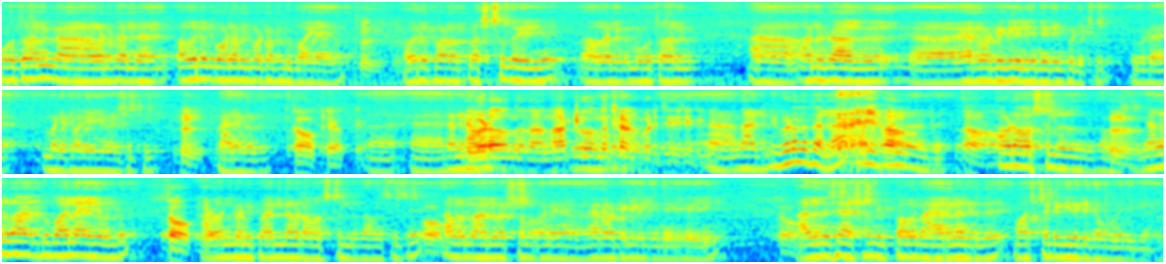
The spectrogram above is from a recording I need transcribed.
മൂത്തവൻ അവിടെ തന്നെ അവരും പോണൻ പോട്ടം ദുബായാണ് അവർ പ്ലസ് ടു കഴിഞ്ഞു. അവൻ മൂത്തവൻ ആ, അനുരാഗ് എയറോട്ടിക്കൽ എഞ്ചിനീയറിംഗ് പഠിച്ചു. ഇവിടെ മണിപ്പാൽ യൂണിവേഴ്സിറ്റി ബാംഗ്ലൂർ ഇവിടെ നാട്ടിൽ നിന്നിട്ടല്ല മണിപ്പാലിൽ നിന്നിട്ട് അവിടെ ഹോസ്റ്റലിൽ താമസിച്ചു. ഞങ്ങൾ ദുബായിലായതുകൊണ്ട് അവൻ മണിപ്പാലിൽ അവിടെ ഹോസ്റ്റലിൽ താമസിച്ച് അവൻ നാല് വർഷം എയറോട്ടിക്കൽ എഞ്ചിനീയറിംഗ് കഴിഞ്ഞു. അതിനുശേഷം ഇപ്പോൾ അവൻ അയർലൻഡിൽ മാസ്റ്റർ ഡിഗ്രി എടുക്കാൻ പോയിരിക്കുകയാണ്.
